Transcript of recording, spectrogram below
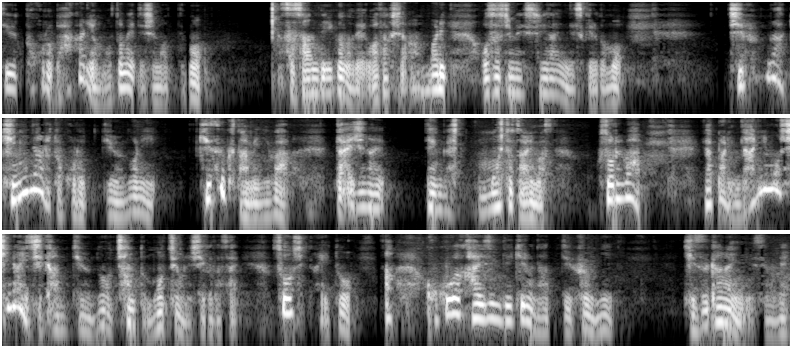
ていうところばかりを求めてしまっても、すさんでいくので、私はあんまりお勧めしないんですけれども、自分が気になるところっていうのに気づくためには、大事な点がもう一つあります。それは、やっぱり何もしない時間っていうのをちゃんと持つようにしてください。そうしないと、あ、ここが改善できるなっていうふうに気づかないんですよね。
